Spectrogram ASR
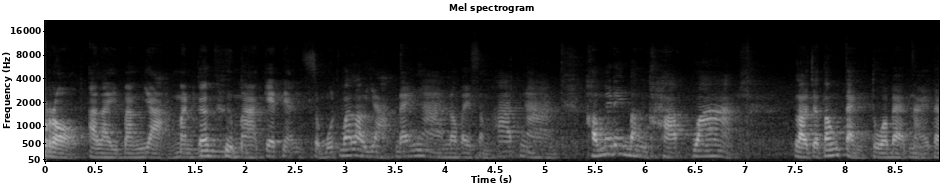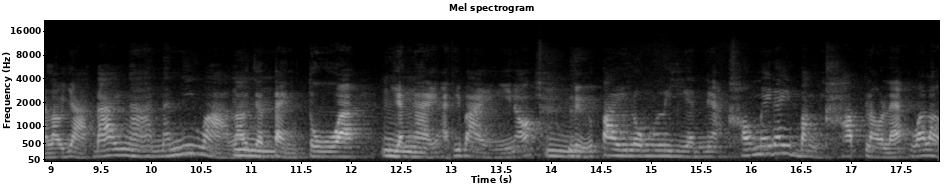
กรอบอะไรบางอย่าง มันก็คือมาเก็ตเนี่ยสมมุติว่าเราอยากได้งานเราไปสัมภาษณ์งาน เขาไม่ได้บังคับว่าเราจะต้องแต่งตัวแบบไหน แต่เราอยากได้งานนั้นนี่หว่า เราจะแต่งตัวอืมยังไงอธิบายอย่างนี้เนาะอืมหรือไปโรงเรียนเนี่ยเขาไม่ได้บังคับเราแล้วว่าเรา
